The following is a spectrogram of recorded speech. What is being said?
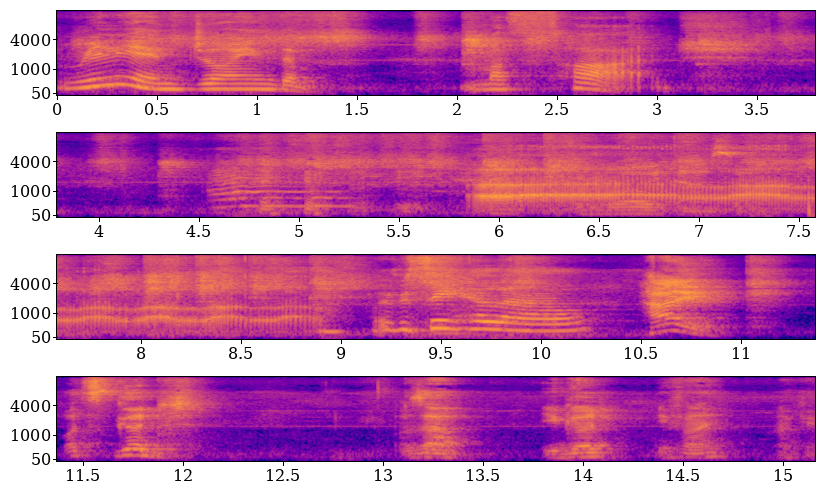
Really enjoying the massage. Roll it. Maybe say hello. Hi, what's good? What's up? You good? You fine? Okay.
